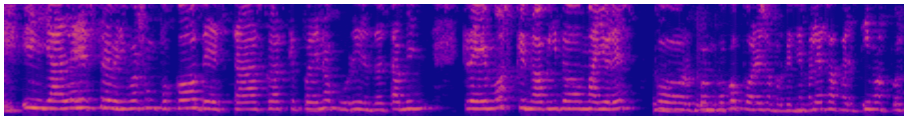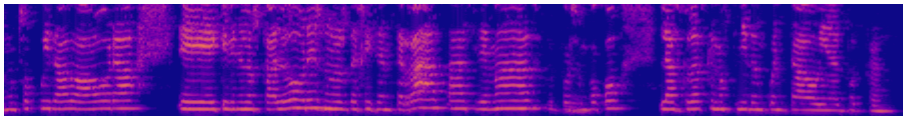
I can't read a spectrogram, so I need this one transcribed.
y ya les prevenimos un poco de estas cosas que pueden ocurrir. Entonces también creemos que no ha habido mayores por, por un poco por eso, porque siempre les advertimos, pues mucho cuidado ahora eh, que vienen los calores, no los dejéis en terrazas y demás, pues un poco las cosas que hemos tenido en cuenta hoy en el podcast.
